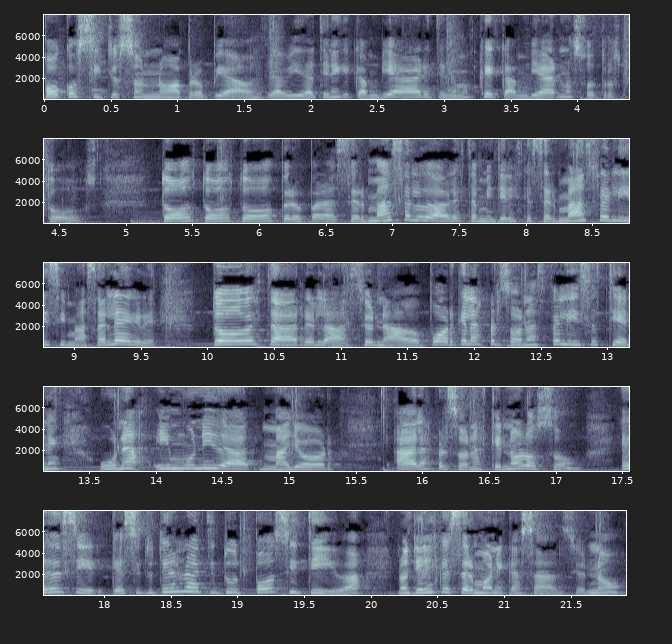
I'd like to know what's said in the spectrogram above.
pocos sitios son no apropiados. La vida tiene que cambiar y tenemos que cambiar nosotros todos. Todos, todos, todos, pero para ser más saludables también tienes que ser más feliz y más alegre. Todo está relacionado porque las personas felices tienen una inmunidad mayor a las personas que no lo son. Es decir, que si tú tienes una actitud positiva, no tienes que ser Mónica Sancio, no.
